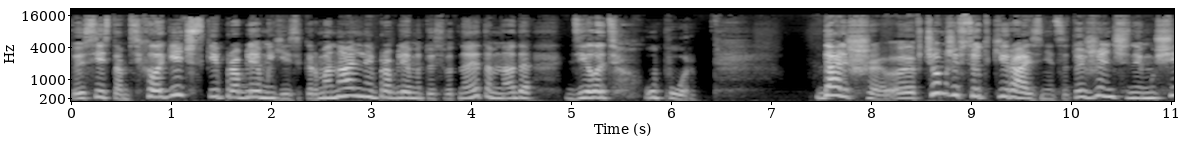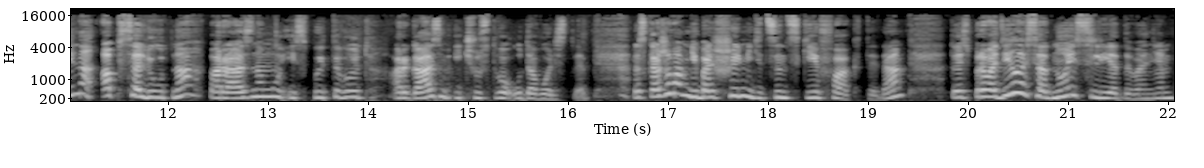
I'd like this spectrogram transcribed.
То есть есть там психологические проблемы, есть гормональные проблемы. То есть вот на этом надо делать упор. Дальше, э, в чем же все-таки разница? То есть женщина и мужчина абсолютно по-разному испытывают оргазм и чувство удовольствия. Расскажу вам небольшие медицинские факты, да. То есть проводилось одно исследование,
